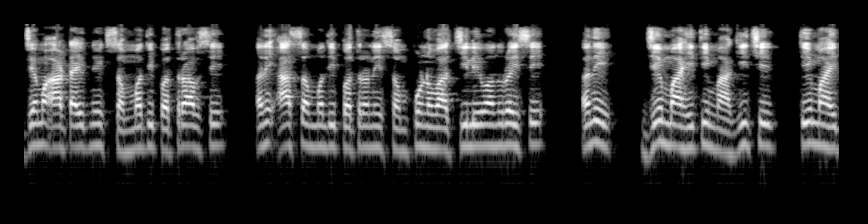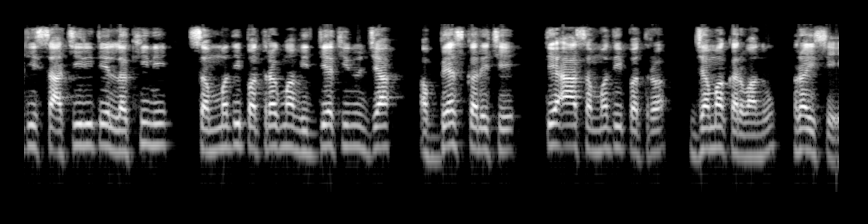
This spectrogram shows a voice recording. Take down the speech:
જેમાં આ ટાઈપનું એક સંમતિ પત્ર આવશે અને આ સંમતિ પત્રને સંપૂર્ણ વાંચી લેવાનું રહેશે અને જે માહિતી માગી છે, તે માહિતી સાચી રીતે લખીને સંમતિ પત્રકમાં વિદ્યાર્થીનું જ્યાં અભ્યાસ કરે છે, તે આ સંમતિ પત્ર જમા કરવાનું રહેશે.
